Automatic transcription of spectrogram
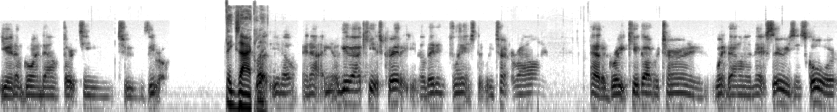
you end up going down thirteen to zero. Exactly. But, you know, and I, you know, give our kids credit. You know, they didn't flinch. That we turned around and had a great kickoff return and went down on the next series and scored.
